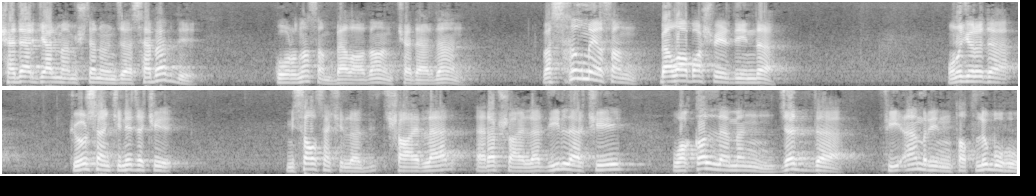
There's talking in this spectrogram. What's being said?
kədər gəlməmişdən öncə səbəbdir. Qorunasan bəladan, kədərdən və sıxılmayasan bəla baş verdiyində. Ona görə də görürsən ki, necə ki, misal çəkirlər şairlər, ərəb şairlər deyirlər ki, وَقَلَّ مَنْ جَدَّ fi əmrin tatlıbuhu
